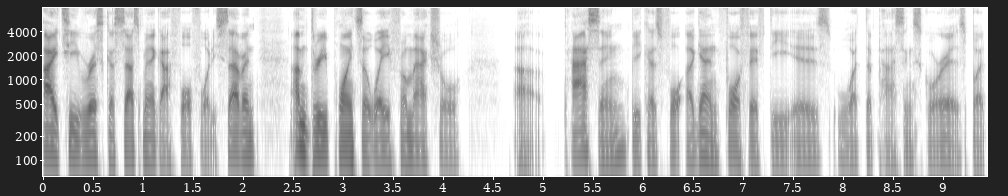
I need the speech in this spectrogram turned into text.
IT risk assessment, I got 447. I'm three points away from actual uh, passing because for again 450 is what the passing score is but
